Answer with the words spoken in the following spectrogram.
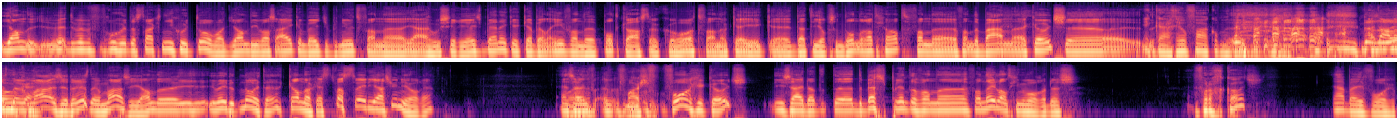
Jan we, vroegen er straks niet goed door, want Jan die was eigenlijk een beetje benieuwd van, eh, ja, hoe serieus ben ik? Ik heb al een van de podcasts ook gehoord van, oké, ik eh, dat hij op zijn donder had gehad van, eh, van de baancoach. Ik krijg heel vaak om het dus er is nog marge, er is nog marge, Jan. Je, je weet het nooit, hè? Het kan nog. Het was tweedejaars junior, hè? En zijn vorige coach, die zei dat het de beste sprinter van, eh, van Nederland ging worden. Dus Vorige coach? Ja, bij je vorige,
